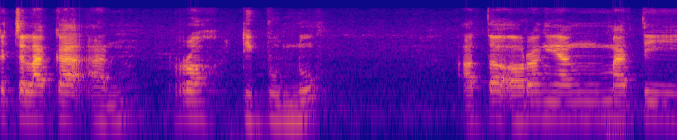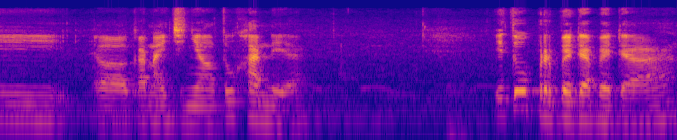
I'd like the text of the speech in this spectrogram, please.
kecelakaan roh dibunuh atau orang yang mati e, karena izinnya Tuhan ya. Itu berbeda-beda.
